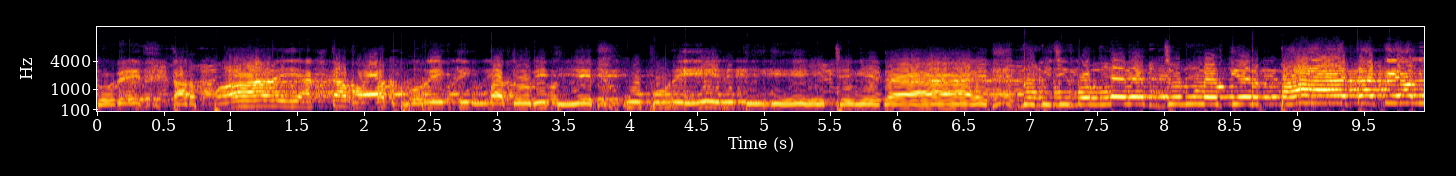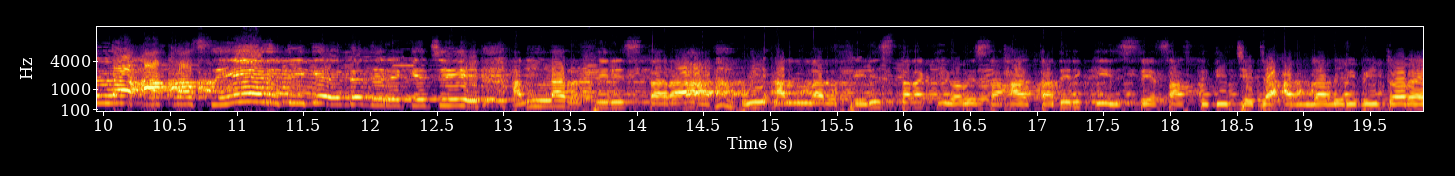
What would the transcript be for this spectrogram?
করে তার পায়ে একটা রড ভরে কিংবা দড়ি দিয়ে উপরের দিকে টেঙে দেয়। নবীজি বললেন, একজন লোকের পাটাকে আল্লাহ আকাশের দিকে বেঁধে রেখেছে? আল্লাহর ফেরেশতারা, ওই আল্লাহর ফেরেশতারা কীভাবে সাহা তাদেরকে সে শাস্তি দিচ্ছে জাহান্নামের ভিতরে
